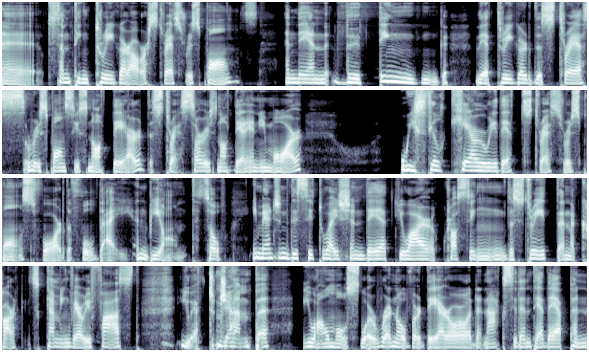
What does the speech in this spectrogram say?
uh, something trigger our stress response, and then the thing that triggered the stress response is not there, the stressor is not there anymore, we still carry that stress response for the full day and beyond. So imagine the situation that you are crossing the street and a car is coming very fast. You have to jump. You almost were run over there or an accident had happened.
